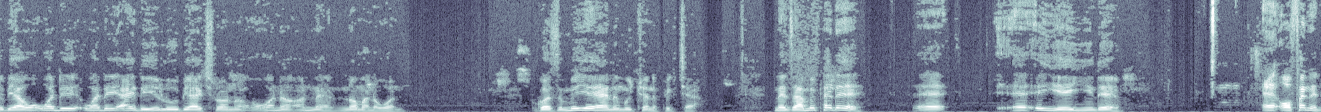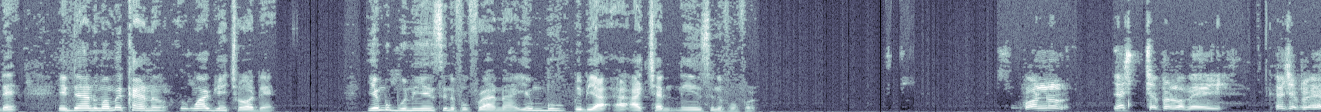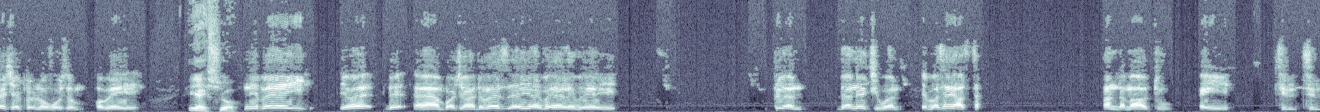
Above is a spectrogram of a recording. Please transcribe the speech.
Maybe a what day what day I yellow be actually on na on normal one. Because me yeah and we trying a picture. Naza me pede eh eh yin there. Eh ofane de Yembu ni yensi ne na ana yembu a chen ne yensi ne yes ya obey. Yes chepren yes obey. sure. yɛbɛyɛrɛbɛyi plan dan n'akyi wan yɛbɛsan yɛ asa andama ato ɛyi til til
